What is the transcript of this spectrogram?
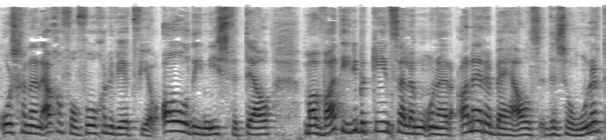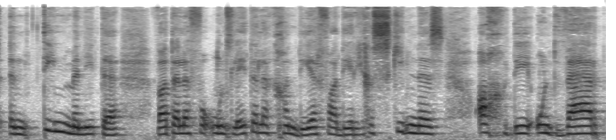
Ons gaan in elk geval volgende week vir jou al die nuus vertel, maar wat hierdie bekendstelling onder andere behels, dis 110 minute wat hulle vir ons letterlik gaan deurvat deur die geskiedenis, ag, die ontwerp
